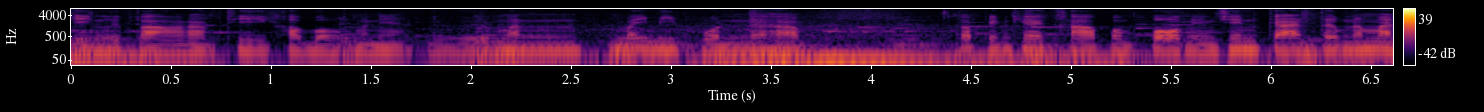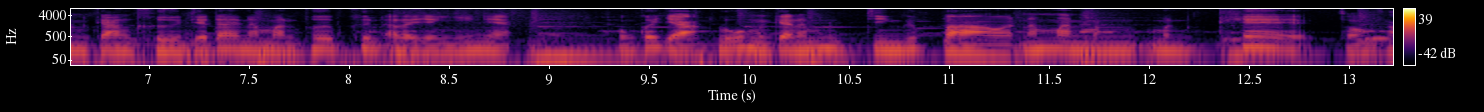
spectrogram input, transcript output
จริงหรือเปล่านะครับที่เขาบอกมาเนี่ยหรือมันไม่มีผลนะครับ ก็เป็นแค่ข่าวปลอมๆอย่างเช่นการเติมน้ำมันกลางคืนจะได้น้ำมันเพิ่มขึ้นอะไรอย่างนี้เนี่ยผมก็อยากรู้เหมือนกันนะมันจริงหรือเปล่าอะน้ำมันมันมันแค่2อส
